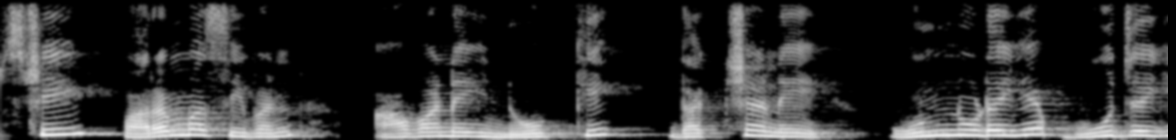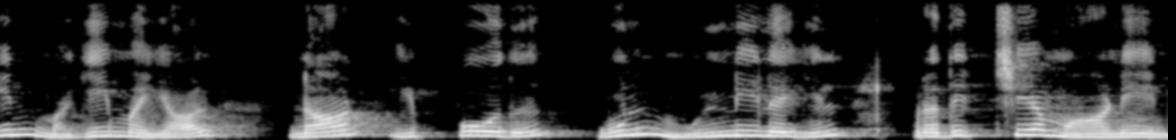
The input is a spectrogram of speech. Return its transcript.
ஸ்ரீ பரமசிவன் அவனை நோக்கி தக்ஷனே உன்னுடைய பூஜையின் மகிமையால் நான் இப்போது உன் முன்னிலையில் பிரதிட்சியமானேன்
